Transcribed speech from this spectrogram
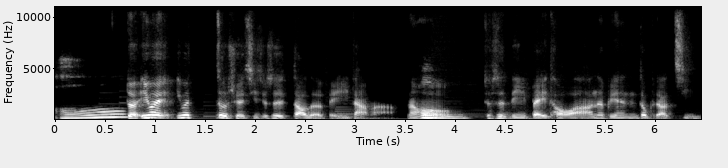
哦，对，因为因为这个学期就是到了北医大嘛，然后就是离北投啊那边都比较近，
